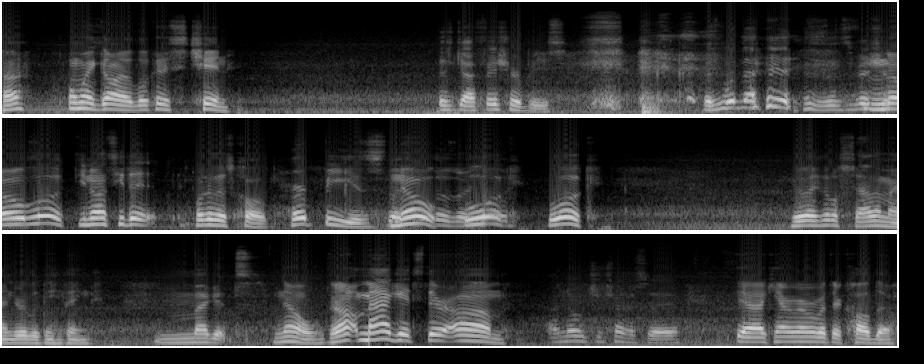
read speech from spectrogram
Oh my god, look at his chin. It's got fish herpes. That's what that is. It's fish No, herpes. look. Do you not see the. What are those called? herpes. That's no, those look. called. Look. They're like little salamander looking things. Maggots. No, they're not maggots. They're, um. I know what you're trying to say. Yeah, I can't remember what they're called though.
